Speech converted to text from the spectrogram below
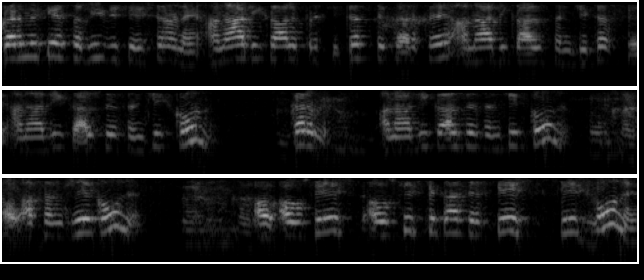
कर्म के सभी विशेषण है। अनादिकाल प्रचित से अनादिकाल संचित अनादिकाल से संचित कौन? कर्म। अनादिकाल से संचित कौन? और असंख्य कौन? है और अवशेष, अवशिष्ट का शेष शेष कौन है?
